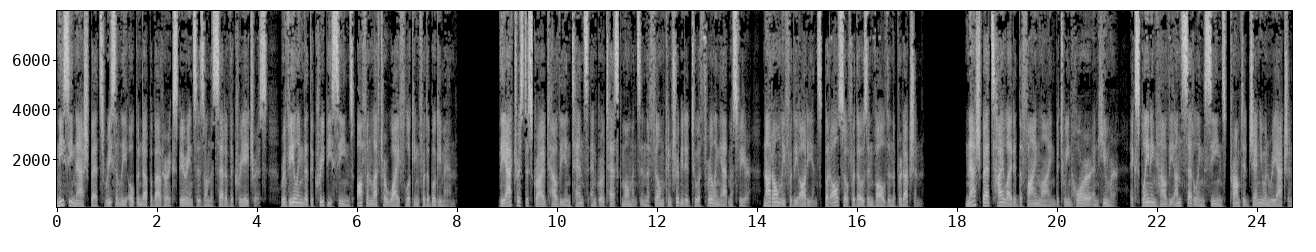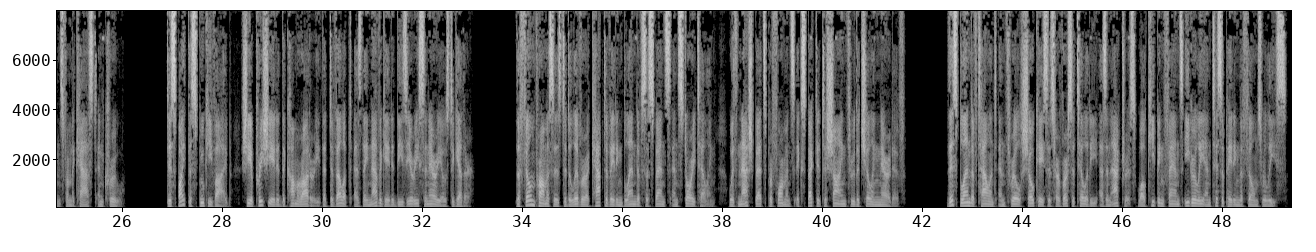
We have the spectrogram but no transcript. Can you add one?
Niecy Nash Betts recently opened up about her experiences on the set of The Creatress, revealing that the creepy scenes often left her wife looking for the boogeyman. The actress described how the intense and grotesque moments in the film contributed to a thrilling atmosphere, not only for the audience but also for those involved in the production. Nash Betts highlighted the fine line between horror and humor, explaining how the unsettling scenes prompted genuine reactions from the cast and crew. Despite the spooky vibe, she appreciated the camaraderie that developed as they navigated these eerie scenarios together. The film promises to deliver a captivating blend of suspense and storytelling, with Nash Betts' performance expected to shine through the chilling narrative. This blend of talent and thrill showcases her versatility as an actress while keeping fans eagerly anticipating the film's release.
